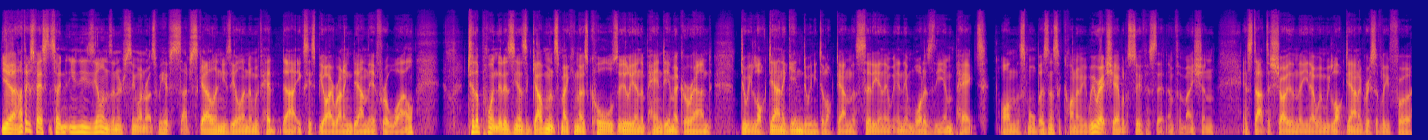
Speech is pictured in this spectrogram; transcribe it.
Yeah, I think it's fast. So New Zealand is an interesting one, right? So we have such scale in New Zealand, and we've had uh, XSBI running down there for a while, to the point that as you know, as the government's making those calls earlier in the pandemic around, do we lock down again? Do we need to lock down the city? And then, and then what is the impact on the small business economy? We were actually able to surface that information and start to show them that you know when we lock down aggressively for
